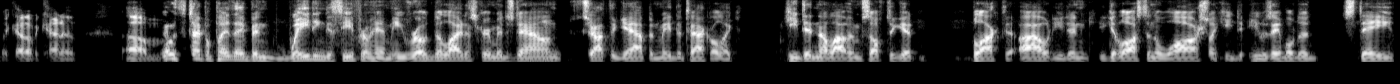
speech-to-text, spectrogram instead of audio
like out of a cannon. Um, that was the type of play they've been waiting to see from him. He rode the line of scrimmage down, mm-hmm. shot the gap, and made the tackle. Like he didn't allow himself to get blocked out. He didn't get lost in the wash. Like he he was able to stay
